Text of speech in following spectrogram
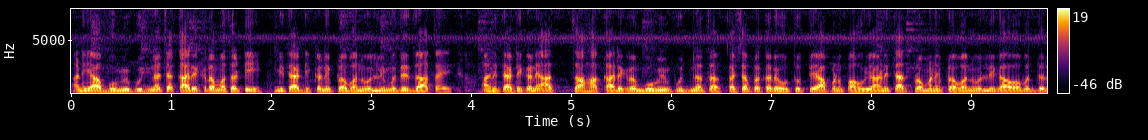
आणि या भूमिपूजनाच्या कार्यक्रमासाठी मी त्या ठिकाणी प्रभानवल्लीमध्ये जात आहे. आणि त्या ठिकाणी आजचा हा कार्यक्रम भूमिपूजनाचा कशा प्रकारे होतो ते आपण पाहूया. आणि त्याचप्रमाणे प्रभानवल्ली गावाबद्दल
